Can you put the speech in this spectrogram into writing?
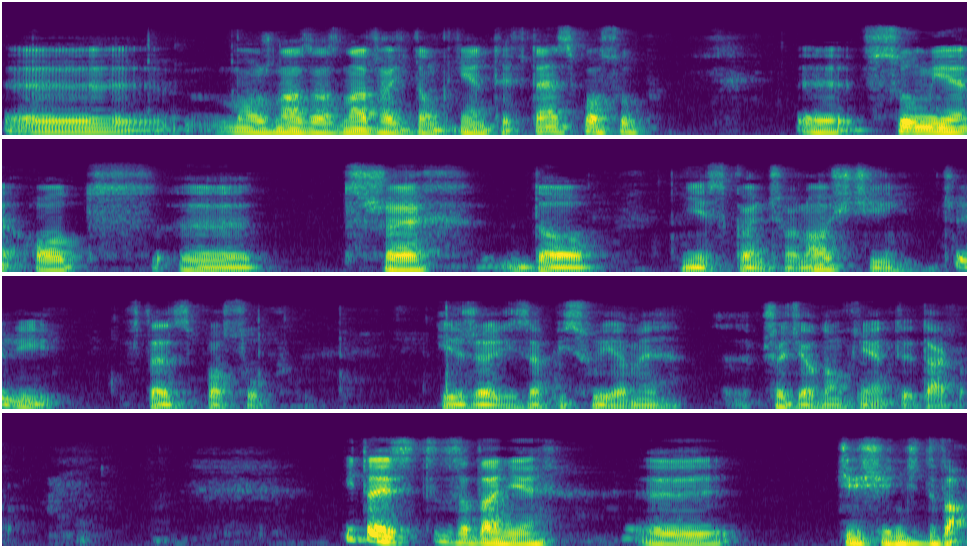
yy, można zaznaczać domknięty w ten sposób. Yy, w sumie od yy, 3 do nieskończoności, czyli w ten sposób, jeżeli zapisujemy przedział domknięty. Tak. I to jest zadanie 10.2.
